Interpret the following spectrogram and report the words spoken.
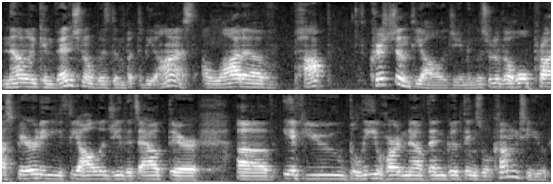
not only conventional wisdom, but to be honest, a lot of pop Christian theology. I mean, sort of the whole prosperity theology that's out there of if you believe hard enough, then good things will come to you.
